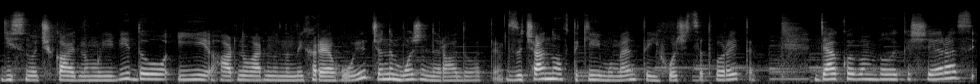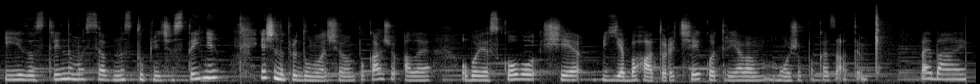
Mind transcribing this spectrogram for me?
дійсно чекають на мої відео і гарно гарно на них реагують, що не може не радувати. Звичайно, в такі моменти і хочеться творити. Дякую вам велике ще раз і зустрінемося в наступній частині. Я ще не придумала, що я вам покажу, але обов'язково ще є багато речей, котрі я вам можу показати. Бай-бай!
